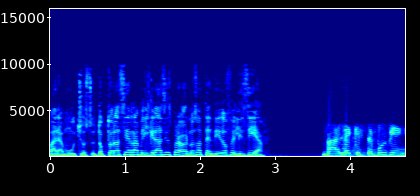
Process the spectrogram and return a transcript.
para muchos. Doctora Sierra, mil gracias por habernos atendido. Feliz día. Vale, que esté muy bien,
